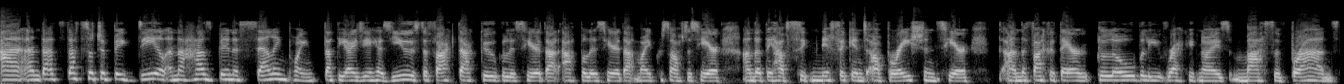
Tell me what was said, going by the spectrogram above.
And that's, that's such a big deal. And that has been a selling point that the IDA has used. The fact that Google is here, that Apple is here, that Microsoft is here, and that they have significant operations here and the fact that they are globally recognized massive brands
